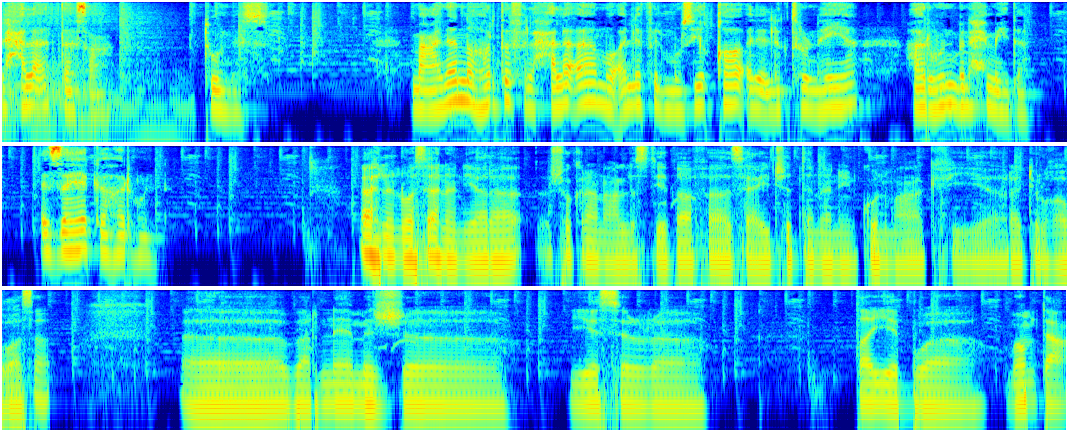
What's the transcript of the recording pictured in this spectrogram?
الحلقة التاسعة تونس. معانا النهاردة في الحلقة مؤلف الموسيقى الإلكترونية هارون بن حميدة. إزيك يا هارون؟ أهلا وسهلا يارا شكرا على الاستضافة. سعيد جدا أن نكون معك في راديو الغواصة. آه برنامج آه ياسر آه طيب وممتع.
